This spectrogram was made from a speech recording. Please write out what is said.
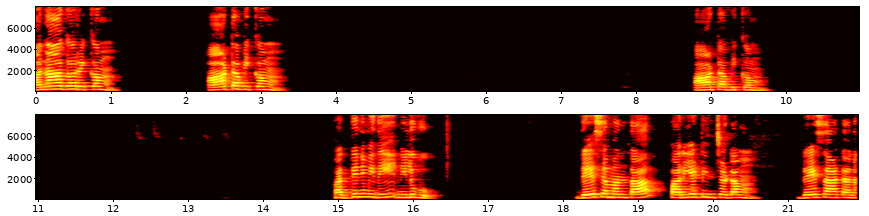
అనాగరికం. ఆటవికం. ఆటవికం. పద్దెనిమిది నిలువు. దేశమంతా పర్యటించటం. దేశాటన.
